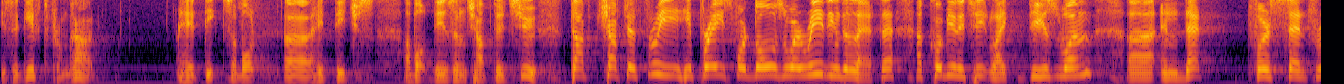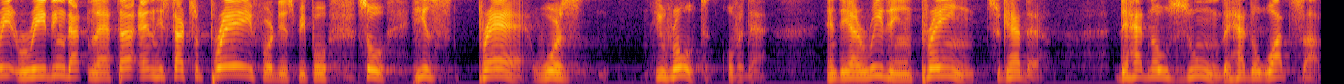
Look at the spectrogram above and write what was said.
is a gift from god. He teaches about uh, he teaches about this in chapter 2. chapter 3, he prays for those who are reading the letter, a community like this one uh, in that first century reading that letter, and he starts to pray for these people. So his prayer was, he wrote over there. And they are reading praying together. They had no Zoom, they had no WhatsApp,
